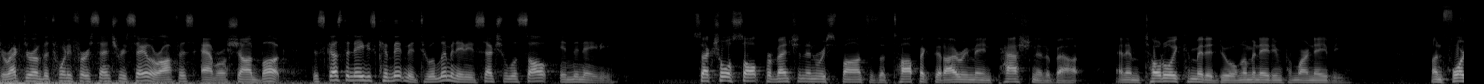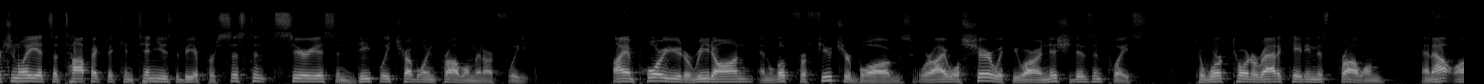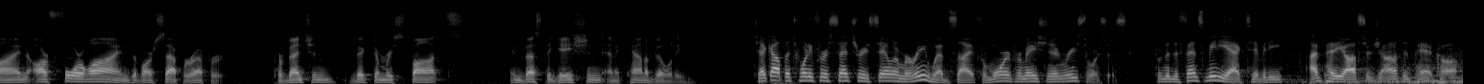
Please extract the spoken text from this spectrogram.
Director of the 21st Century Sailor Office, Admiral Sean Buck, discussed the Navy's commitment to eliminating sexual assault in the Navy. Sexual assault prevention and response is a topic that I remain passionate about and am totally committed to eliminating from our Navy. Unfortunately, it's a topic that continues to be a persistent, serious, and deeply troubling problem in our fleet. I implore you to read on and look for future blogs where I will share with you our initiatives in place to work toward eradicating this problem and outline our four lines of our SAPR effort prevention, victim response, investigation, and accountability. Check out the 21st Century Sailor Marine website for more information and resources. From the Defense Media Activity, I'm Petty Officer Jonathan Pankow.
